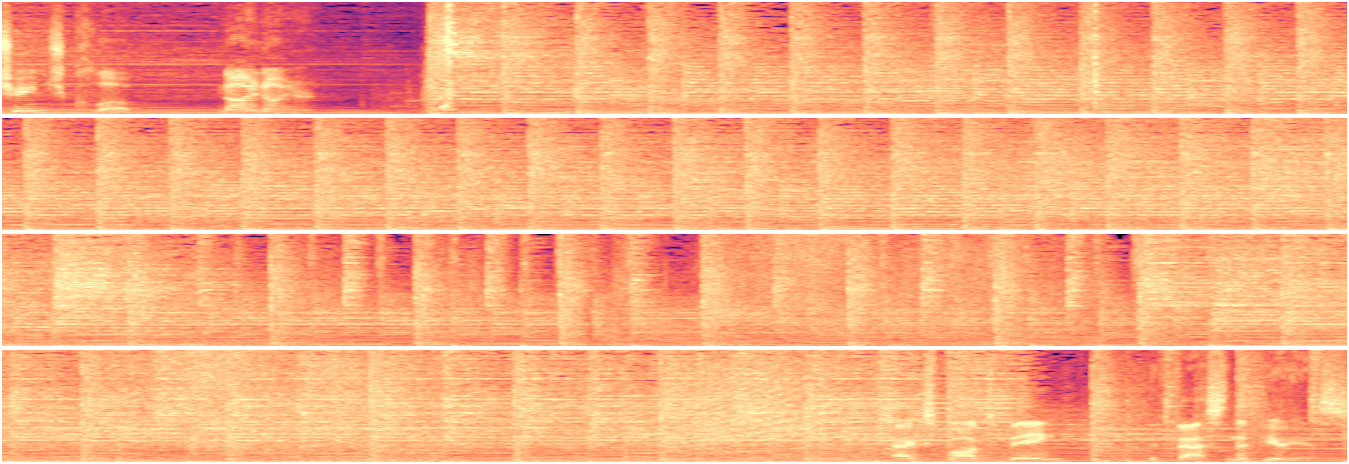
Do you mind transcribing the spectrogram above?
Change club. Nine iron. Xbox Bing, The Fast and the Furious.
